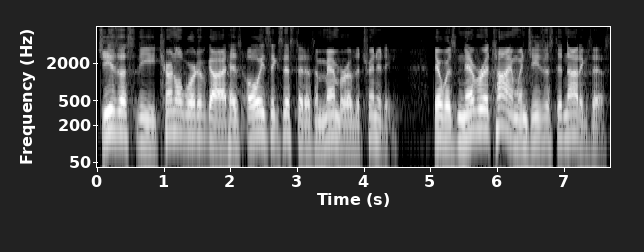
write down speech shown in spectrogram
Jesus, the eternal Word of God, has always existed as a member of the Trinity. There was never a time when Jesus did not exist.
